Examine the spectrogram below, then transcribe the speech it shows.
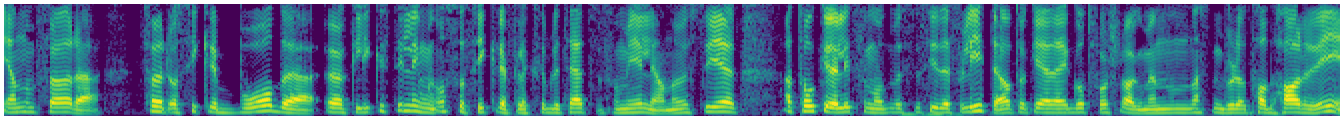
gjennomføre for å sikre både økt likestilling, men også sikre fleksibilitet for familiene. Og hvis du gir, Jeg tolker det litt som at hvis du sier det er for lite, at okay, det er et godt forslag, men nesten burde ha tatt hardere i.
